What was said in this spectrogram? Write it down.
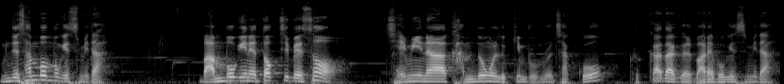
문제 3번 보겠습니다. 만복인의 떡집에서 재미나 감동을 느낀 부분을 찾고 그 까닭을 말해 보겠습니다.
